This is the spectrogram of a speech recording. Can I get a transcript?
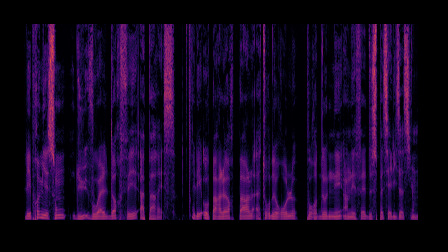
Les premiers sons du voile d'Orphée apparaissent. Les haut-parleurs parlent à tour de rôle pour donner un effet de spatialisation.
